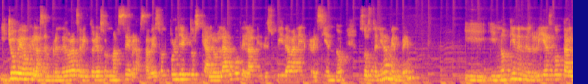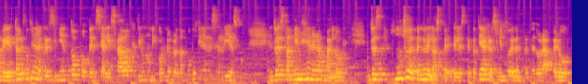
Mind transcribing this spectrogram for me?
Y yo veo que las emprendedoras de Victoria son más cebras, ¿sabes? Son proyectos que a lo largo de, la, de su vida van a ir creciendo sostenidamente y, no tienen el riesgo tal vez, tal vez no tienen el crecimiento potencializado que tiene un unicornio, pero tampoco tienen ese riesgo. Entonces también generan valor. Entonces mucho depende de la, de la expectativa de crecimiento de la emprendedora, pero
